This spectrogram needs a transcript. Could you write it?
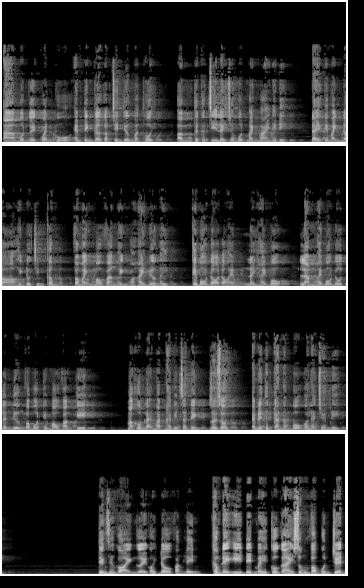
À một người quen cũ, Em tình cờ gặp trên đường mà thôi. Ẩm thưa các chị lấy cho một mảnh mải này đi. Đấy, cái mảnh đỏ hình đôi chim công Và mảnh màu vàng hình hoa hải đường ấy. Cái bộ đỏ đó em lấy hai bộ, Làm hai bộ đồ tân lương và một cái màu vàng kia. Mặc hôm lại mặt hai bên gia đình. Rồi rồi, Em lấy tất cả năm bộ gói lại cho em đi. Tiếng díu gọi người gói đồ vang lên không để ý đến mấy cô gái súng vào buôn chuyện.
